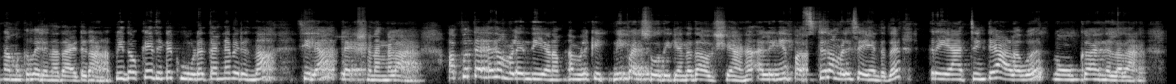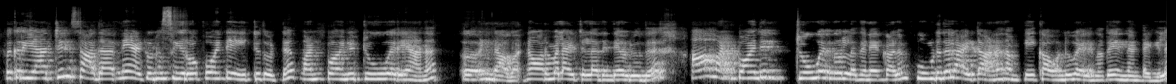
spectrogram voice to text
നമുക്ക് വരുന്നതായിട്ട് കാണാം. അപ്പൊ ഇതൊക്കെ ഇതിന്റെ കൂടെ തന്നെ വരുന്ന ചില ലക്ഷണങ്ങളാണ്. അപ്പൊ തന്നെ നമ്മൾ എന്ത് ചെയ്യണം? നമ്മൾ കിഡ്നി പരിശോധിക്കേണ്ടത് ആവശ്യമാണ്. അല്ലെങ്കിൽ ഫസ്റ്റ് നമ്മൾ ചെയ്യേണ്ടത് ക്രിയാറ്റിന്റെ അളവ് നോക്കുക എന്നുള്ളതാണ്. അപ്പൊ ക്രിയാറ്റിൻ സാധാരണയായിട്ട് ഒരു സീറോ പോയിന്റ് എയ്റ്റ് തൊട്ട് വൺ പോയിന്റ് ടു വരെയാണ് ഉണ്ടാവുക. നോർമൽ ആയിട്ടുള്ള അതിന്റെ ഒരു ഇത്. ആ വൺ പോയിന്റ് ടു എന്നുള്ളതിനേക്കാളും കൂടുതലായിട്ടാണ് നമുക്ക് ഈ കൗണ്ട് വരുന്നത് എന്നുണ്ടെങ്കിൽ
